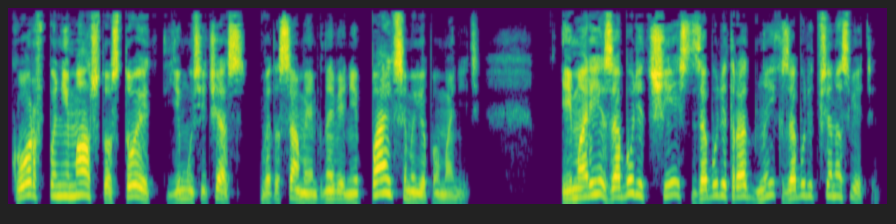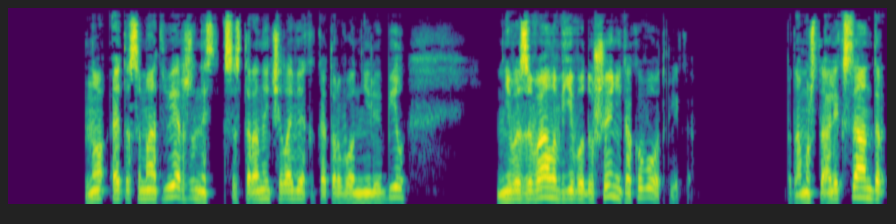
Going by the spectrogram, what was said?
Корф понимал, что стоит ему сейчас в это самое мгновение пальцем ее поманить, и Мари забудет честь, забудет родных, забудет все на свете. Но эта самоотверженность со стороны человека, которого он не любил, не вызывала в его душе никакого отклика. Потому что Александр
